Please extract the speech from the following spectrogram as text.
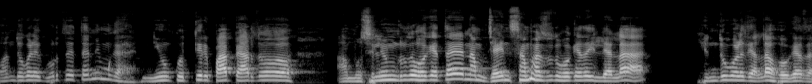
ಬಂಧುಗಳಿಗೆ ಗುರ್ತೈತೆ ನಿಮ್ಗೆ. ನೀವು ಕೂತೀರಿ, ಪಾಪ ಯಾರ್ದು ಆ ಮುಸ್ಲಿಮ್ರದ್ದು ಹೋಗ್ಯತೆ ನಮ್ಮ ಜೈನ್ ಸಮಾಜದ್ದು ಹೋಗ್ಯದ ಇಲ್ಲೆಲ್ಲ, ಹಿಂದೂಗಳದೆಲ್ಲ ಹೋಗ್ಯದ.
